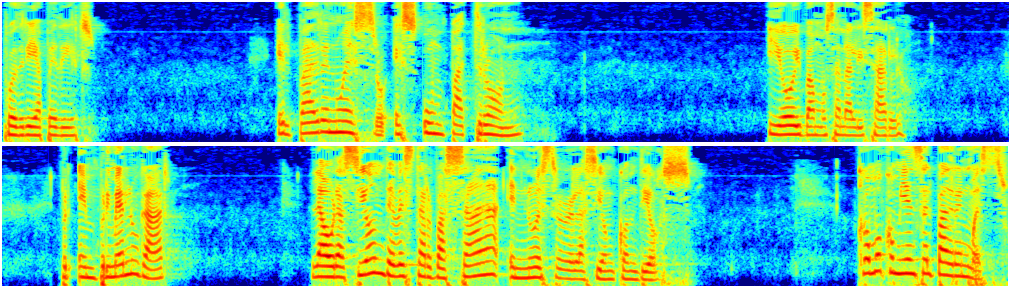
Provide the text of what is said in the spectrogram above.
podría pedir. El Padre nuestro es un patrón y hoy vamos a analizarlo. En primer lugar, la oración debe estar basada en nuestra relación con Dios. ¿Cómo comienza el Padre nuestro?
